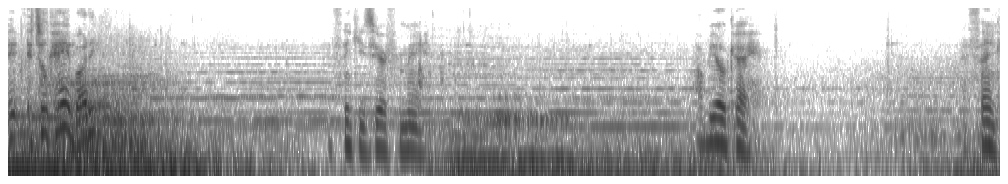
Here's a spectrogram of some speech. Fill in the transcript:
It, it's okay, buddy. I think he's here for me. I'll be okay. Think.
